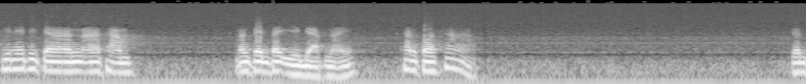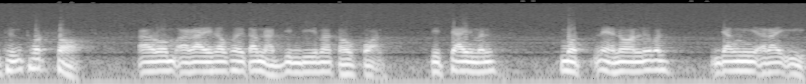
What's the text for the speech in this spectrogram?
ที่นี้พิจารณาธรรม มันเป็นไปอีกแบบไหน ท่านก็ทราบ จนถึงทดสอบ อารมณ์อะไรเขาเคยกำหนัดยินดีมาเก่าก่อน จิตใจมันหมดแน่นอนหรือมันยังมีอะไรอีก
